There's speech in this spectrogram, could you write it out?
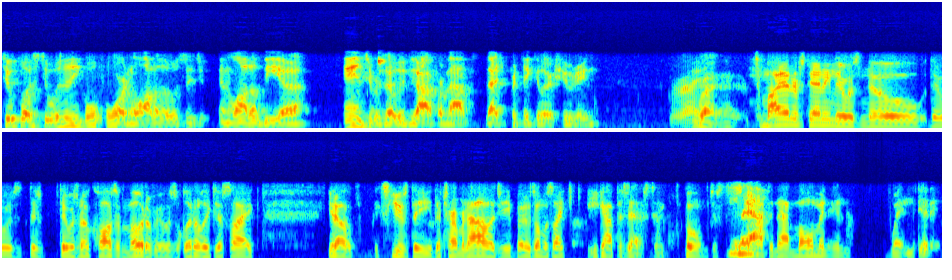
two plus two is an equal four, and a lot of those and a lot of the uh, answers that we've got from that that particular shooting. Right. Right. To my understanding, there was no there was there, there was no cause of motive. It was literally just like, you know, excuse the the terminology, but it was almost like he got possessed. Like boom, just Yeah. snapped in that moment and went and did it.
